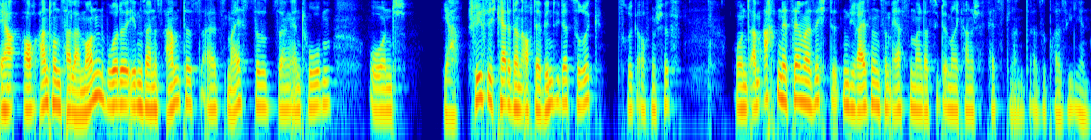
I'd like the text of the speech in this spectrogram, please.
Ja, auch Anton Salamon wurde eben seines Amtes als Meister sozusagen enthoben und ja, schließlich kehrte dann auch der Wind wieder zurück, zurück auf dem Schiff. Und am 8. Dezember sichteten die Reisenden zum ersten Mal das südamerikanische Festland, also Brasilien.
